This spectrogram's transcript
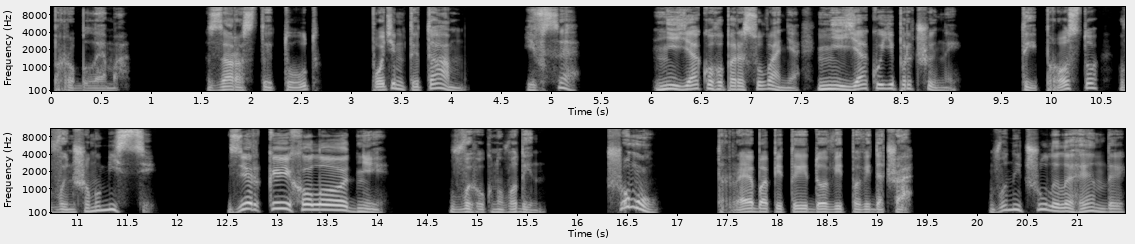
проблема. Зараз ти тут, потім ти там, і все. Ніякого пересування, ніякої причини. Ти просто в іншому місці. Зірки холодні. вигукнув один. Чому? Треба піти до відповідача. Вони чули легенди,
